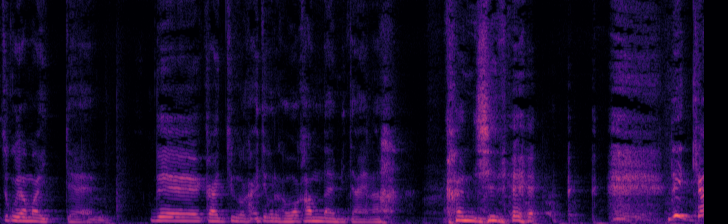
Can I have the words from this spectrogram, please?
そこ山行って、で帰ってくるか帰ってくるか分かんないみたいな 感じで。でキャ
